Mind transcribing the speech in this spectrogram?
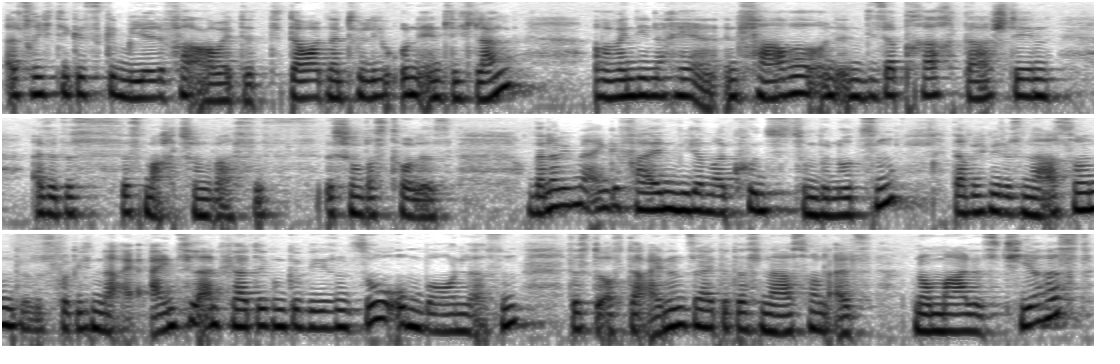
als richtiges Gemälde verarbeitet. Dauert natürlich unendlich lang, aber wenn die nachher in Farbe und in dieser Pracht dastehen, also das, das macht schon was, das ist schon was Tolles. Und dann habe ich mir eingefallen, wieder mal Kunst zum Benutzen. Da habe ich mir das Nashorn, das ist wirklich eine Einzelanfertigung gewesen, so umbauen lassen, dass du auf der einen Seite das Nashorn als normales Tier hast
